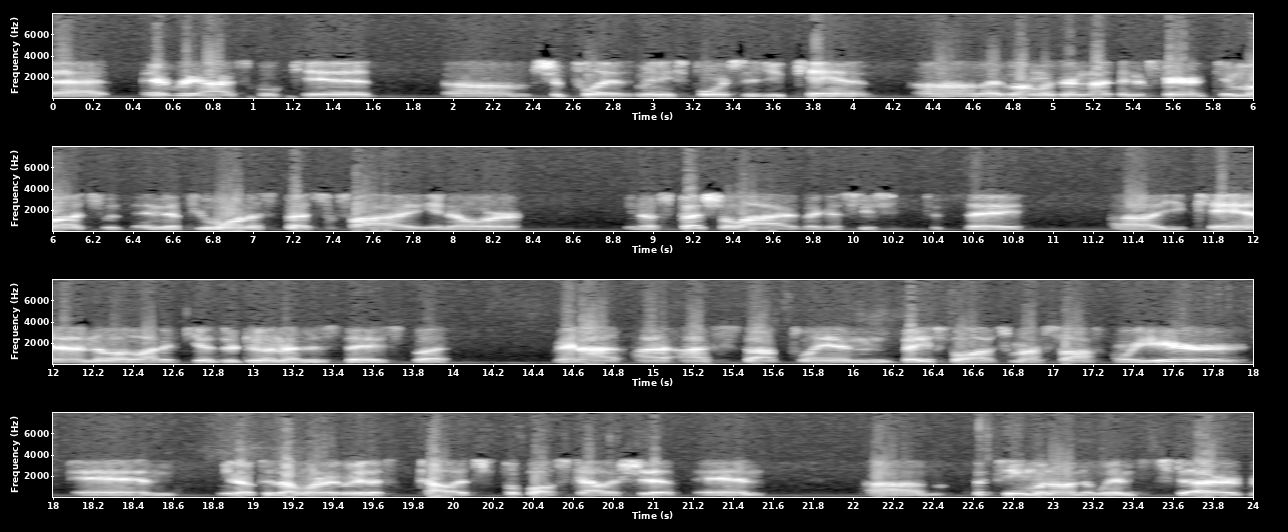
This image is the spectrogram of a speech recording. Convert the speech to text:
that every high school kid um, should play as many sports as you can, um, as long as they're not interfering too much with. And if you want to specify, you know, or you know, specialize, I guess you should say, uh, you can. I know a lot of kids are doing that these days, but man, I, I, I stopped playing baseball after my sophomore year, and you know, because I wanted to go to college football scholarship, and um, the team went on to win or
